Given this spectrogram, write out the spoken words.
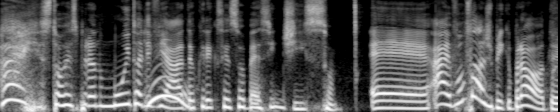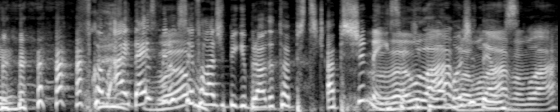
ai, estou respirando muito aliviada. Uh! Eu queria que vocês soubessem disso. É... Ai, vamos falar de Big Brother? Ficou... Ai, 10 minutos sem Vamos. falar de Big Brother, tô abst- abstinência Vamos aqui, lá, pelo amor vamos de lá, Deus. vamos lá.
